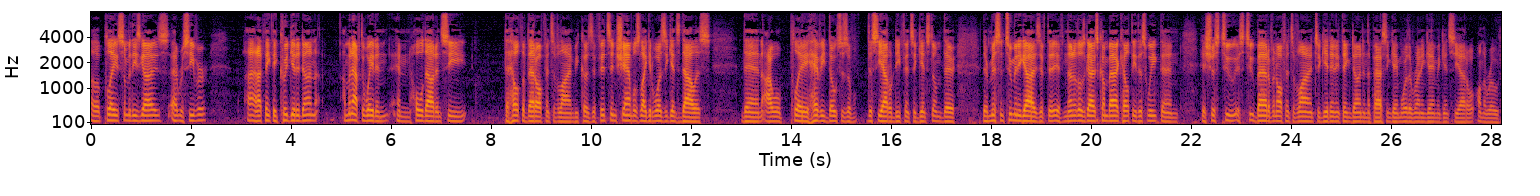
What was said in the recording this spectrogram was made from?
uh, play some of these guys at receiver, and I think they could get it done, I'm going to have to wait and, and hold out and see the health of that offensive line because if it's in shambles like it was against Dallas, then I will play heavy doses of the Seattle defense against them. They're they're missing too many guys. If the, if none of those guys come back healthy this week, then it's just too it's too bad of an offensive line to get anything done in the passing game or the running game against Seattle on the road.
